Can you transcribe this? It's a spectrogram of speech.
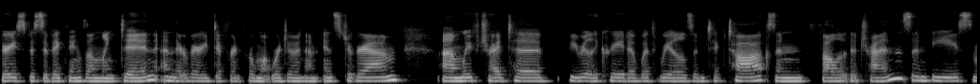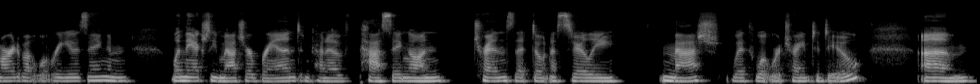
very specific things on LinkedIn, and they're very different from what we're doing on Instagram. Um, we've tried to be really creative with Reels and TikToks and follow the trends and be smart about what we're using and when they actually match our brand and kind of passing on trends that don't necessarily mash with what we're trying to do. Um,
